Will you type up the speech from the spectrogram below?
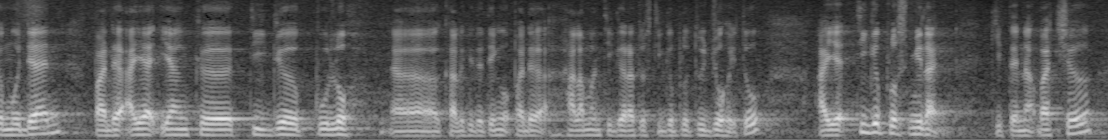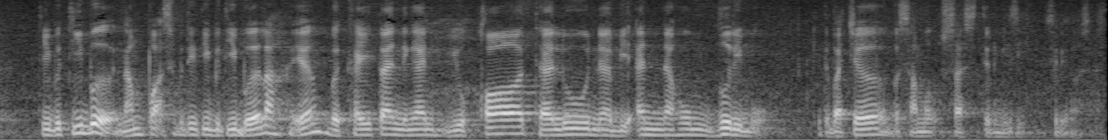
kemudian pada ayat yang ke-30 uh, kalau kita tengok pada halaman 337 itu ayat 39 kita nak baca tiba-tiba nampak seperti tiba-tiba lah ya berkaitan dengan yuqatalu nabi annahum zulimu. Kita baca bersama Ustaz Tirmizi. Silakan Ustaz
